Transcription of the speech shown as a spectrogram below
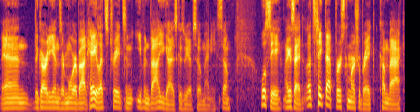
And the Guardians are more about, hey, let's trade some even value guys because we have so many. So we'll see. Like I said, let's take that first commercial break, come back,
